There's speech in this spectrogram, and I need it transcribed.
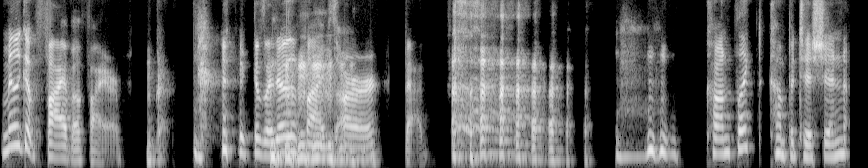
Let me look up five of fire. Okay. Because I know the fives are bad. Conflict, competition,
